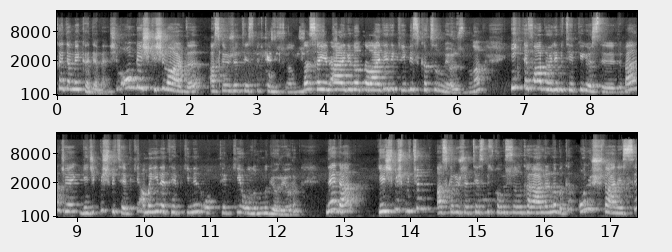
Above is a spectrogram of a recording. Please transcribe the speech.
Kademe kademe. Şimdi 15 kişi vardı asgari ücret tespit komisyonunda. Sayın Ergün Atalay dedi ki biz katılmıyoruz buna. İlk defa böyle bir tepki gösterildi. Bence gecikmiş bir tepki ama yine tepkinin o tepkiyi olumlu görüyorum. Neden? Geçmiş bütün asgari ücret tespit komisyonunun kararlarına bakın. 13 tanesi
